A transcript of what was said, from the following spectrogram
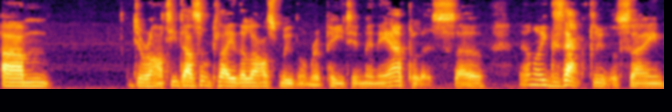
Um, Dorati doesn't play the last movement repeat in Minneapolis, so they're not exactly the same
